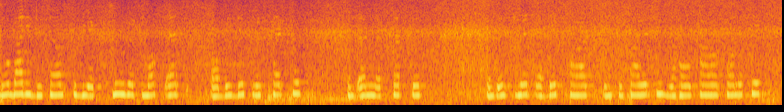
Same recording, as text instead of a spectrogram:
Nobody deserves to be excluded, mocked at, or be disrespected and unaccepted. And if yet a big part in society, the whole power politics,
